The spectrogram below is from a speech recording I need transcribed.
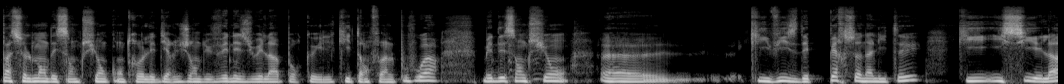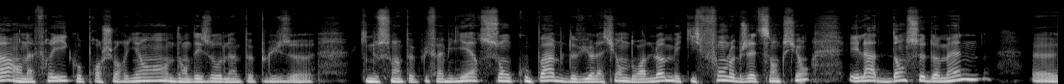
pas seulement des sanctions contre les dirigeants du Venezuela pour qu'ils quittent enfin le pouvoir, mais des sanctions euh, qui visent des personnalités qui, ici et là, en Afrique, au Proche-Orient, dans des zones un peu plus qui nous sont un peu plus familières, sont coupables de violations de droits de l'homme et qui font l'objet de sanctions. Et là, dans ce domaine, euh,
